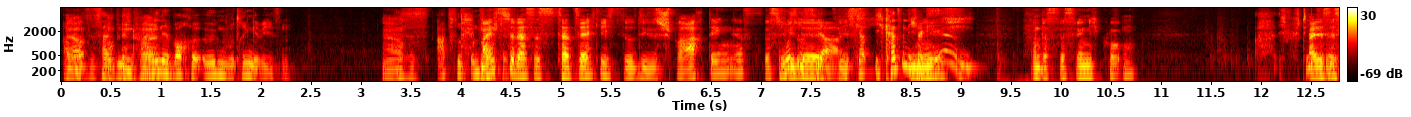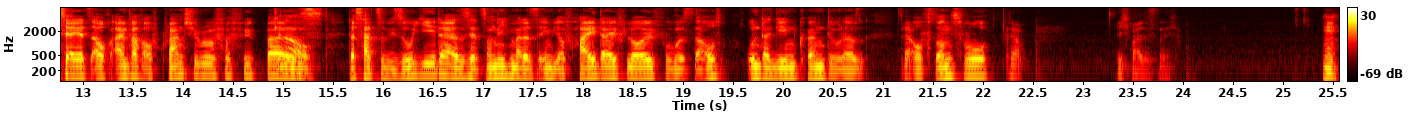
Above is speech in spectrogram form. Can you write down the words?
Aber es ja, ist halt nicht eine Woche irgendwo drin gewesen. Ja. Das ist absolut Meinst du, dass es tatsächlich so dieses Sprachding ist? Dass Muss es ja. Ich, ich kann es mir nicht erklären. Und das deswegen nicht gucken? Ich verstehe Weil es nicht. ist ja jetzt auch einfach auf Crunchyroll verfügbar. Genau. Das, das, hat sowieso jeder. Also es ist jetzt noch nicht mal, dass es irgendwie auf High Dive läuft, wo es da auch untergehen könnte oder ja. auf sonst wo. Ja. Ich weiß es nicht. Hm.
